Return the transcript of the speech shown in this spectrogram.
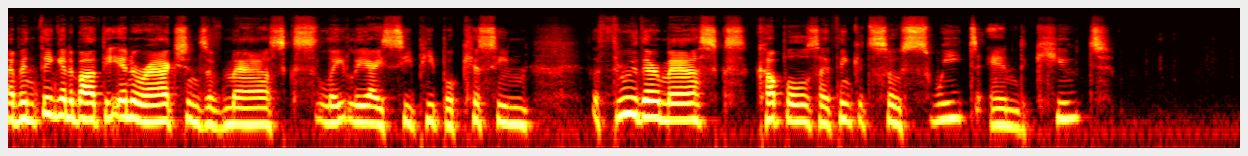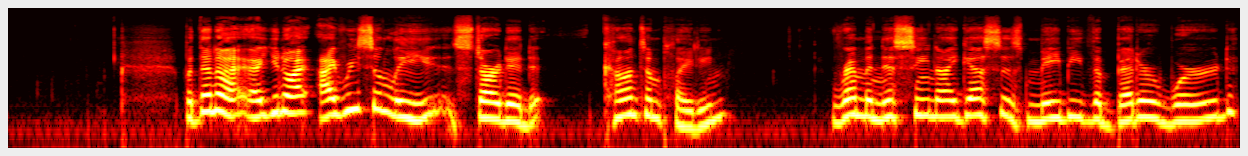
I've been thinking about the interactions of masks. Lately, I see people kissing through their masks, couples. I think it's so sweet and cute. But then I, uh, you know, I, I recently started contemplating, reminiscing, I guess is maybe the better word,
